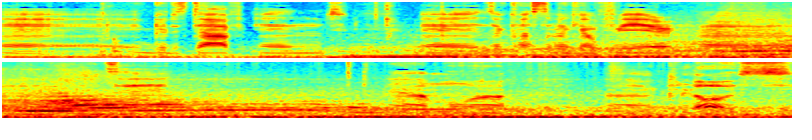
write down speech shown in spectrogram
uh, good stuff and uh, the customer can feel the more close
